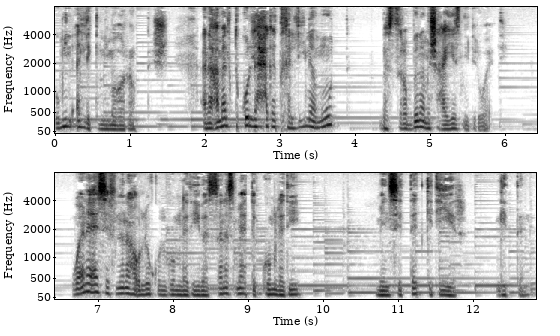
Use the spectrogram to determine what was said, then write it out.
ومين قالك إني ما جربتش؟ أنا عملت كل حاجة تخليني أموت بس ربنا مش عايزني دلوقتي. وأنا آسف إن أنا هقول لكم الجملة دي بس أنا سمعت الجملة دي من ستات كتير جدا.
